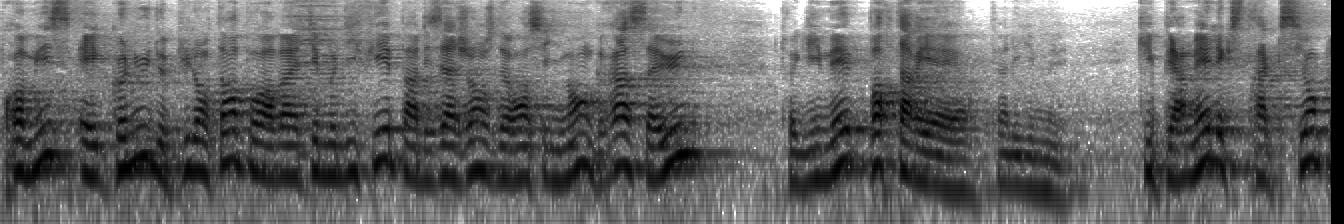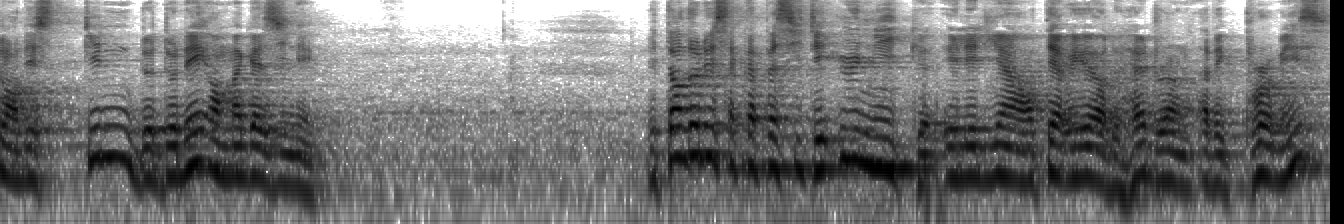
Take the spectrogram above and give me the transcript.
Promise est connu depuis longtemps pour avoir été modifié par des agences de renseignement grâce à une, entre guillemets, porte arrière, qui permet l'extraction clandestine de données emmagasinées. Étant donné sa capacité unique et les liens antérieurs de Hadron avec Promise,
